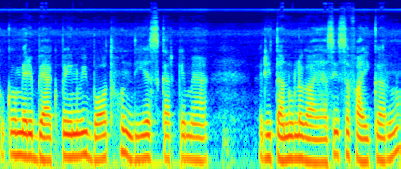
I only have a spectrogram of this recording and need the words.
ਕਿਉਂਕਿ ਮੇਰੇ ਬੈਕ ਪੇਨ ਵੀ ਬਹੁਤ ਹੁੰਦੀ ਹੈ, ਇਸ ਕਰਕੇ ਮੈਂ ਰੀਤਾ ਨੂੰ ਲਗਾਇਆ ਸੀ ਸਫ਼ਾਈ ਕਰਨ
